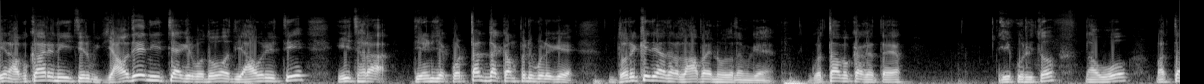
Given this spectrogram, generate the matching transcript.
ಏನು ಅಬಕಾರಿ ನೀತಿ ಯಾವುದೇ ನೀತಿ ಆಗಿರ್ಬೋದು, ಅದು ಯಾವ ರೀತಿ ಈ ಥರ ದೇಣಿಗೆ ಕೊಟ್ಟಂಥ ಕಂಪನಿಗಳಿಗೆ ದೊರಕಿದೆ ಅದರ ಲಾಭ ಎನ್ನುವುದು ನಮಗೆ ಗೊತ್ತಾಗಬೇಕಾಗತ್ತೆ. ಈ ಕುರಿತು ನಾವು ಮತ್ತೆ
